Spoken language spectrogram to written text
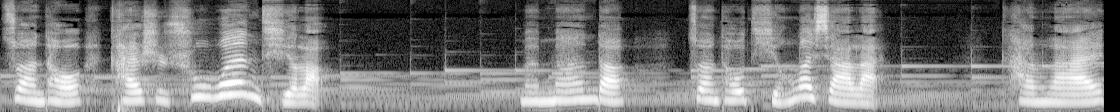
钻头开始出问题了。慢慢的，钻头停了下来。看来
